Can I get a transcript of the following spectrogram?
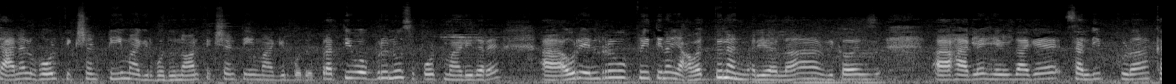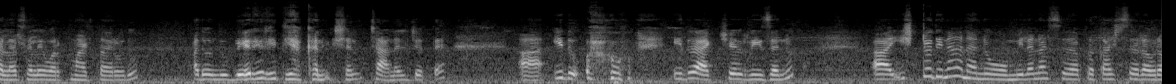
ಚಾನಲ್ ಹೋಲ್ ಫಿಕ್ಷನ್ ಟೀಮ್ ಆಗಿರ್ಬೋದು ನಾನ್ ಫಿಕ್ಷನ್ ಟೀಮ್ ಆಗಿರ್ಬೋದು ಪ್ರತಿಯೊಬ್ಬರೂ ಸಪೋರ್ಟ್ ಮಾಡಿದ್ದಾರೆ. ಅವರೆಲ್ಲರೂ ಪ್ರೀತಿನ ಯಾವತ್ತೂ ನಾನು ಮರೆಯಲ್ಲ ಬಿಕಾಸ್ ಆಗಲೇ ಹೇಳಿದಾಗೆ ಸಂದೀಪ್ ಕೂಡ ಕಲರ್ಸಲ್ಲೇ ವರ್ಕ್ ಮಾಡ್ತಾ ಇರೋದು. ಅದೊಂದು ಬೇರೆ ರೀತಿಯ ಕನೆಕ್ಷನ್ ಚಾನಲ್ ಜೊತೆ. ಇದು ಇದು ಆ್ಯಕ್ಚುಯಲ್ ರೀಸನ್ನು ಇಷ್ಟು ದಿನ ನಾನು ಮಿಲನ ಪ್ರಕಾಶ್ ಸರ್ ಅವರ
